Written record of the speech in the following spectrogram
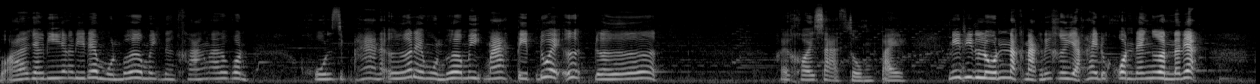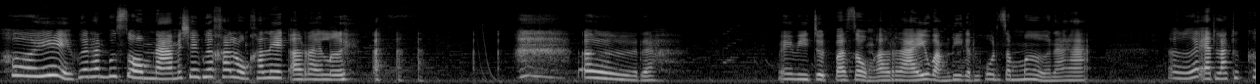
บอกอะยังดียังดีได้หมุนเพิ่มมาอีกหนึ่งครั้งนะทุกคน คูณสิบห้านะเออได้หมุนเพิ่มมาอีกมา ติดด้วยเออเลิศค่อยๆสะสมไป นี่ที่ลุ้นหนักๆนี่คืออยากให้ทุกคนได้เงินนะเนี่ย เฮ้ย เพื่อท่านผู้ชมนะ ไม่ใช่เพื่อค่าลงค่าเลขอะไรเลย เออนะไม่มีจุดประสงค์อะไรหวังดีกับทุกคนเสมอนะฮะ เออแอดรักทุกค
